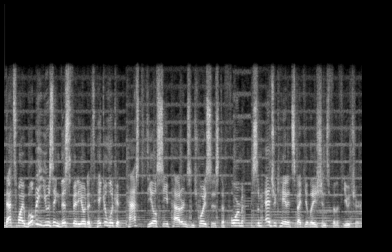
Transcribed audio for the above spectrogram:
That's why we'll be using this video to take a look at past DLC patterns and choices to form some educated speculations for the future.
